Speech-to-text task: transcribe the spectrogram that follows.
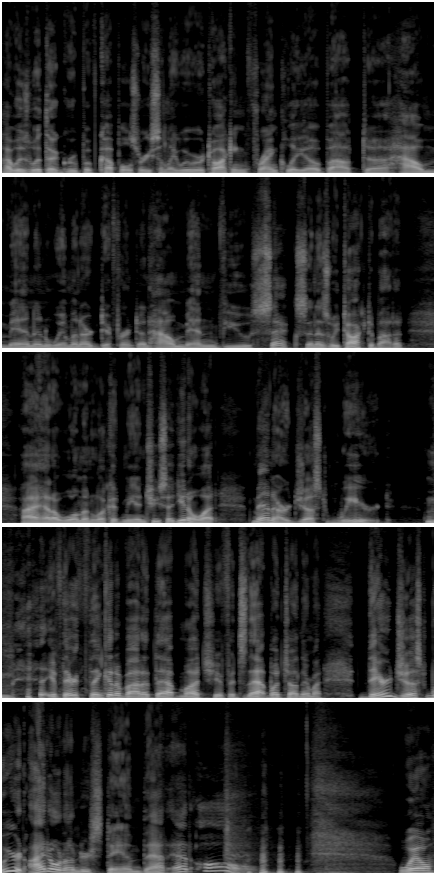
I was with a group of couples recently. We were talking frankly about uh, how men and women are different and how men view sex. And as we talked about it, I had a woman look at me and she said, You know what? Men are just weird. if they're thinking about it that much, if it's that much on their mind, they're just weird. I don't understand that at all. well,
